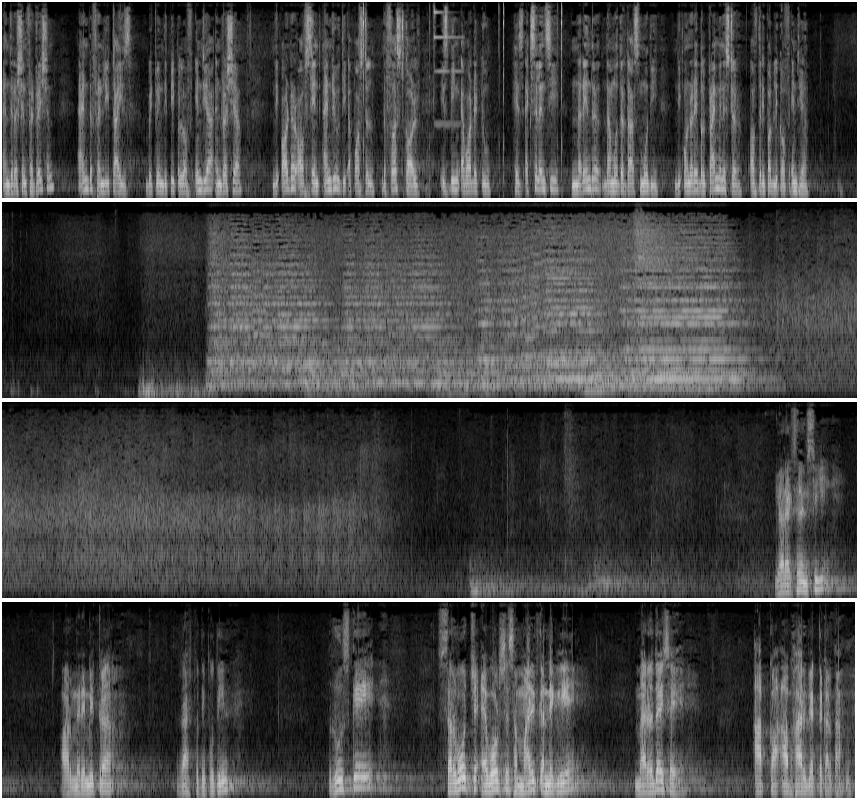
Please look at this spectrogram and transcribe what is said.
and the Russian Federation and the friendly ties between the people of India and Russia, the Order of St. Andrew the Apostle, the first called, is being awarded to His Excellency Narendra Damodar Das Modi, the Honorable Prime Minister of the Republic of India. Your excellency और मेरे मित्र राष्ट्रपति Putin, रूस के सर्वोच्च award से सम्मानित करने के लिए मैं हृदय से आपका आभार व्यक्त करता हूँ।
